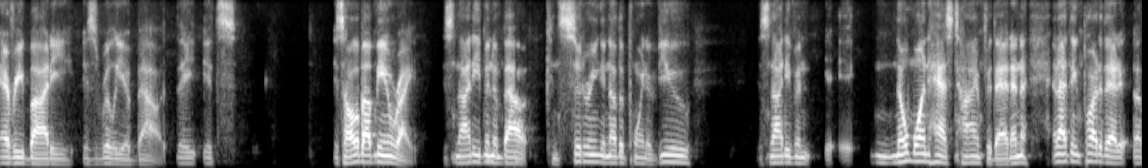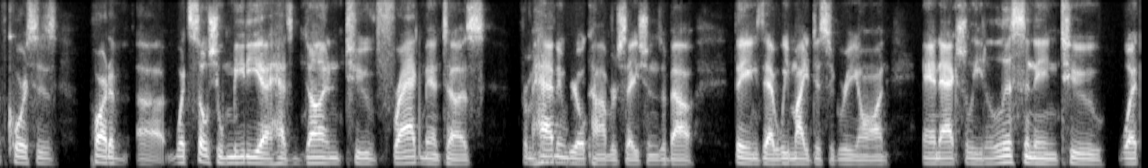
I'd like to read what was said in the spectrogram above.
everybody is really about. They it's it's all about being right. It's not even mm-hmm. about considering another point of view. It's not even it, no one has time for that. And and I think part of that of course is part of uh, what social media has done to fragment us from mm-hmm. having real conversations about things that we might disagree on and actually listening to what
